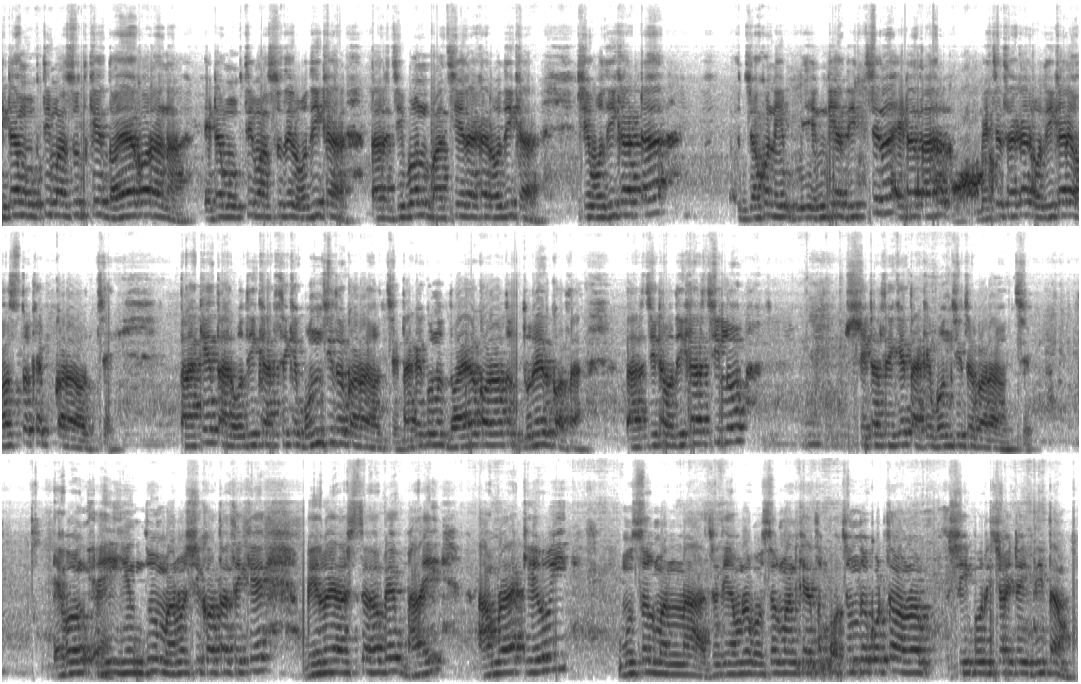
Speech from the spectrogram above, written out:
এটা মুক্তি মাসুদকে দয়া করা না, এটা মুক্তি মাসুদের অধিকার, তার জীবন বাঁচিয়ে রাখার অধিকার। সে অধিকারটা যখন ইন্ডিয়া দিচ্ছে না, এটা তার বেঁচে থাকার অধিকারে হস্তক্ষেপ করা হচ্ছে। তাকে তার অধিকার থেকে বঞ্চিত করা হচ্ছে। তাকে কোনো দয়া করা তো দূরের কথা। তার যেটা অধিকার ছিল, সেটা থেকে তাকে বঞ্চিত করা হচ্ছে। এবং এই হিন্দু মানসিকতা থেকে বের হয়ে আসতে হবে, ভাই, আমরা কেউই মুসলমান না। যদি আমরা মুসলমানকে এত পছন্দ করতাম আমরা সেই পরিচয়টাই দিতাম।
